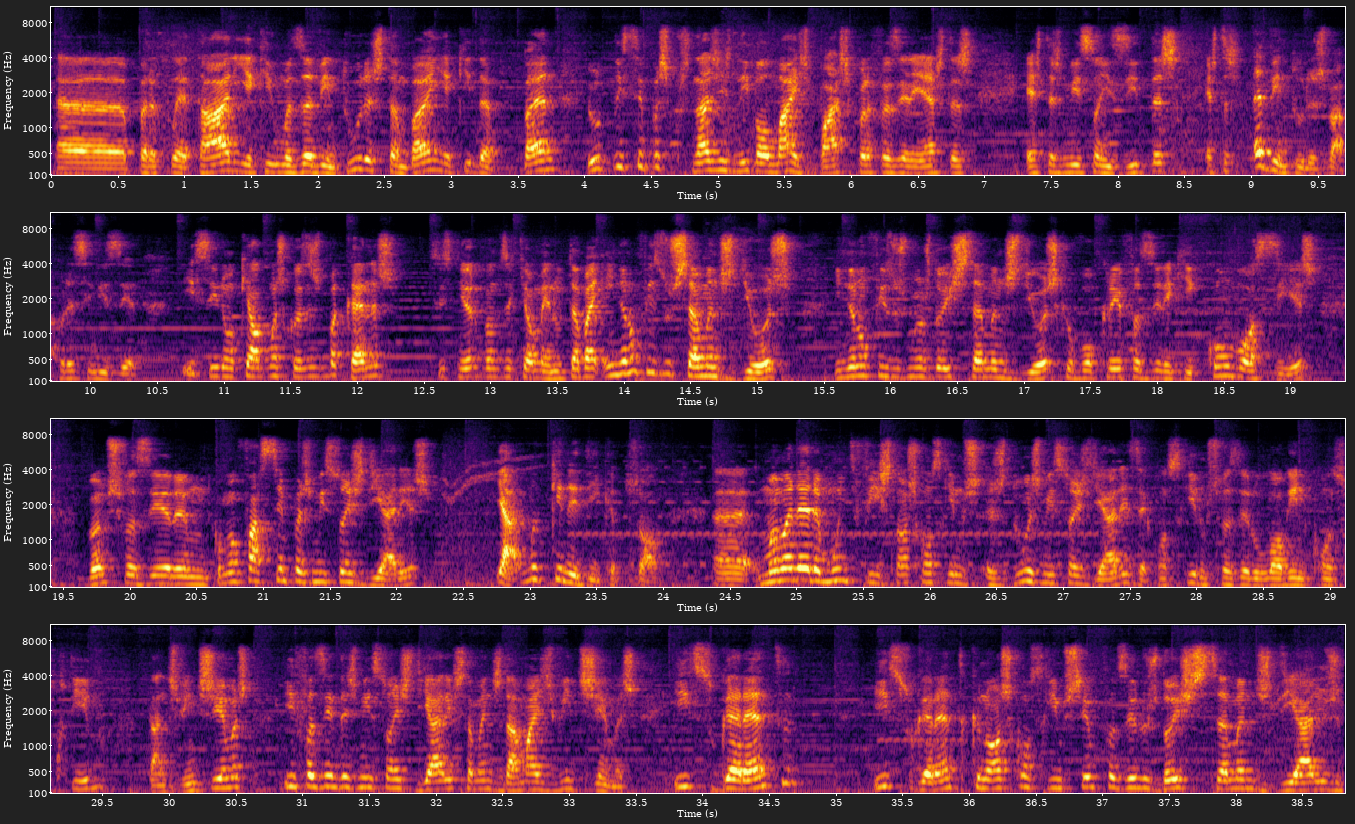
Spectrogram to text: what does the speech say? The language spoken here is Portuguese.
uh, para coletar e aqui umas aventuras também, aqui da PAN. Eu utilizo sempre os personagens de nível mais baixo para fazerem estas, estas missõesitas, estas aventuras, vá, por assim dizer. E saíram aqui algumas coisas bacanas. Sim senhor, vamos aqui ao menu também. Ainda não fiz os summons de hoje, ainda não fiz os meus dois summons de hoje que eu vou querer fazer aqui com vocês. Vamos fazer, hum, como eu faço sempre as missões diárias, yeah, uma pequena dica pessoal. Uh, uma maneira muito fixe nós conseguimos as duas missões diárias é conseguirmos fazer o login consecutivo, dá-nos 20 gemas, e fazendo as missões diárias também nos dá mais 20 gemas. Isso garante, isso garante que nós conseguimos sempre fazer os dois summons diários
